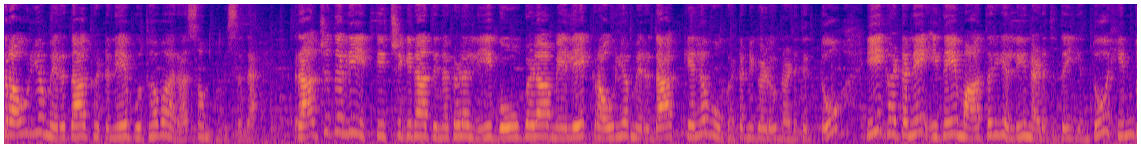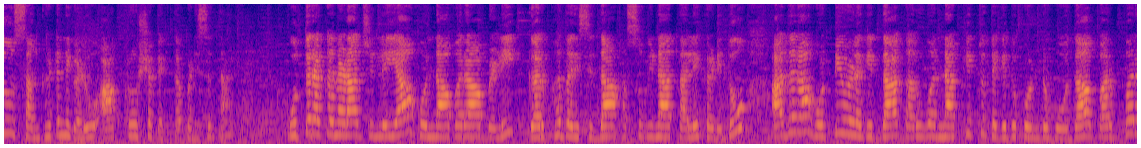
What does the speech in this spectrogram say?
ಕ್ರೌರ್ಯ ಮೆರೆದ ಘಟನೆ ಬುಧವಾರ ಸಂಭವಿಸಿದೆ. ರಾಜ್ಯದಲ್ಲಿ ಇತ್ತೀಚೆಗಿನ ದಿನಗಳಲ್ಲಿ ಗೋವುಗಳ ಮೇಲೆ ಕ್ರೌರ್ಯ ಮೆರೆದ ಕೆಲವು ಘಟನೆಗಳು ನಡೆದಿತ್ತು ಈ ಘಟನೆ ಇದೇ ಮಾದರಿಯಲ್ಲಿ ನಡೆದಿದೆ ಎಂದು ಹಿಂದೂ ಸಂಘಟನೆಗಳು ಆಕ್ರೋಶ ವ್ಯಕ್ತಪಡಿಸಿದ್ದಾರೆ. ಉತ್ತರ ಕನ್ನಡ ಜಿಲ್ಲೆಯ ಹೊನ್ನಾವರ ಬಳಿ ಗರ್ಭಧರಿಸಿದ್ದ ಹಸುವಿನ ತಲೆ ಕಡಿದು ಅದರ ಹೊಟ್ಟೆಯೊಳಗಿದ್ದ ಕರುವನ್ನ ಕಿತ್ತು ತೆಗೆದುಕೊಂಡು ಹೋದ ಬರ್ಬರ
